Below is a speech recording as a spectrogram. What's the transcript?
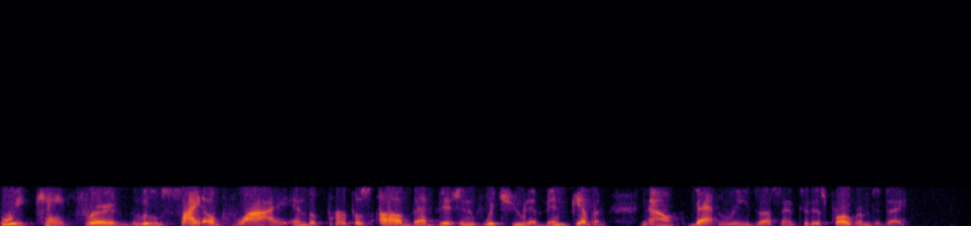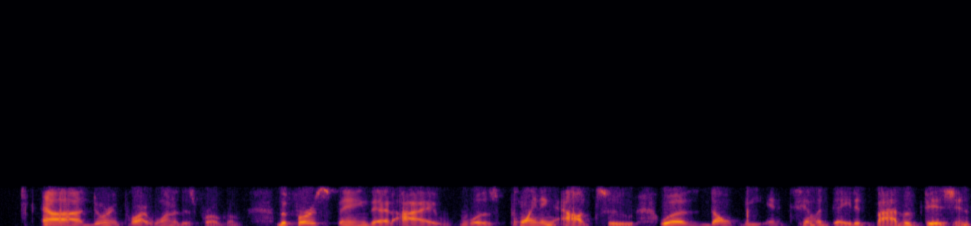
we can't for, lose sight of why and the purpose of that vision which you have been given. Now, that leads us into this program today. Uh, during part one of this program, the first thing that I was pointing out to was don't be intimidated by the vision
